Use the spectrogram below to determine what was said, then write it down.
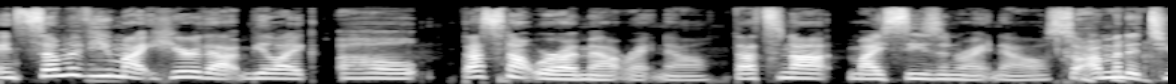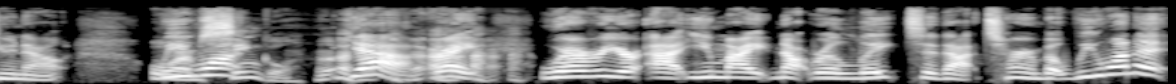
And some of you might hear that and be like, "Oh, that's not where I'm at right now. That's not my season right now. So I'm going to tune out." Or we I'm want- single. yeah, right. Wherever you're at, you might not relate to that term, but we want to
